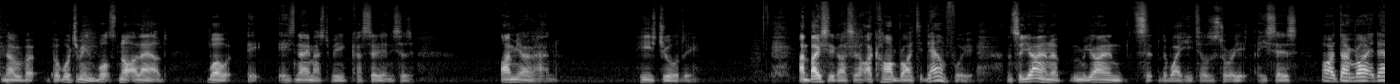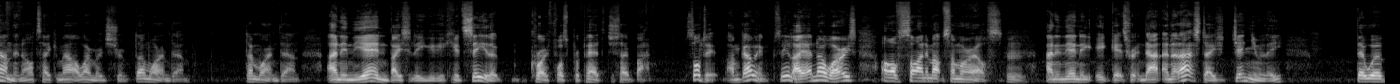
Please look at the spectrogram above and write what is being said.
No, but but what do you mean? What's not allowed? Well, i his name has to be Castilian. He says, "I'm Johan. He's Jordi." And basically, the guy says, "I can't write it down for you." And so Johan, uh, Johan, the way he tells the story, he says, "All right, don't write it down. Then I'll take him out. I won't register him. Don't write him down. Don't write him down." And in the end, basically, you could see that Cruyff was prepared to just say, "Bah, sod it. I'm going. See you later. No worries. I'll sign him up somewhere else." Hmm. And in the end, it, gets written down. And at that stage, genuinely, there were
